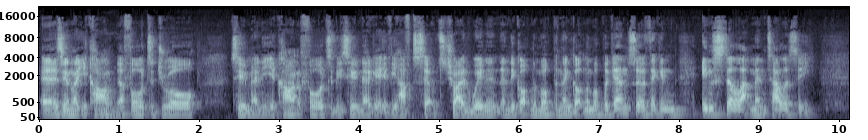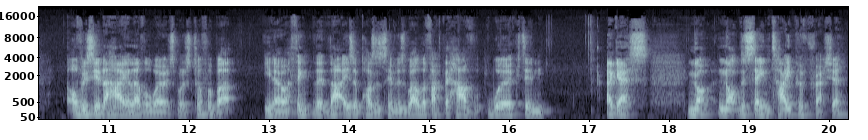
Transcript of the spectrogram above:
as in like you can't hmm. afford to draw too many. You can't afford to be too negative. You have to set up to try and win, and, and they got them up and then got them up again. So if they can instill that mentality, obviously at a higher level where it's much tougher, but you know I think that that is a positive as well. The fact they have worked in, I guess, not not the same type of pressure,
